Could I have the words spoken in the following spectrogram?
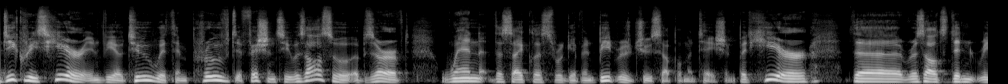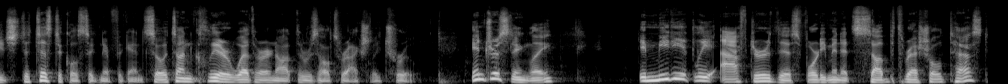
decrease here in VO2 with improved efficiency was also observed when the cyclists were given beetroot juice supplementation. But here, the results didn't reach statistical significance, so it's unclear whether or not the results were actually true. Interestingly, Immediately after this 40 minute sub threshold test,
